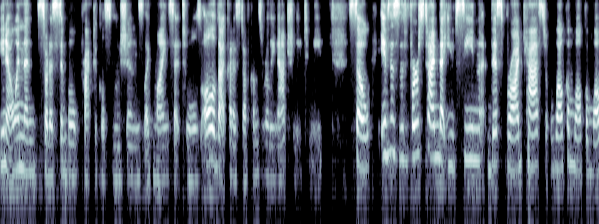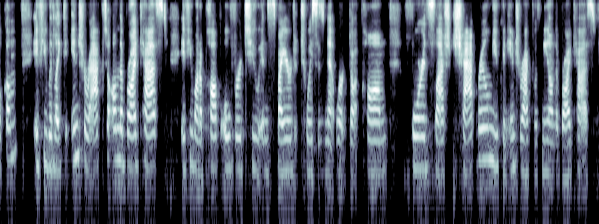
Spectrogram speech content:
you know, and then sort of simple practical solutions like mindset tools, all of that kind of stuff comes really naturally to me. So if this is the first time that you've seen this broadcast, welcome, welcome, welcome. If you would like to interact on the broadcast, if you want to pop over to inspiredchoicesnetwork.com forward slash chat room. You can interact with me on the broadcast.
